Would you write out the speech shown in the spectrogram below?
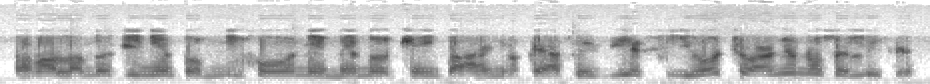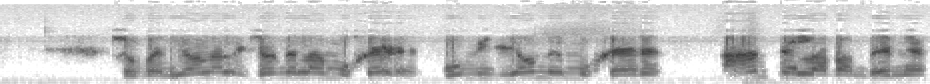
Estamos hablando de 500 mil jóvenes menos de 80 años que hace 18 años no se eligen. Suspendieron la elección de las mujeres, un millón de mujeres antes de la pandemia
